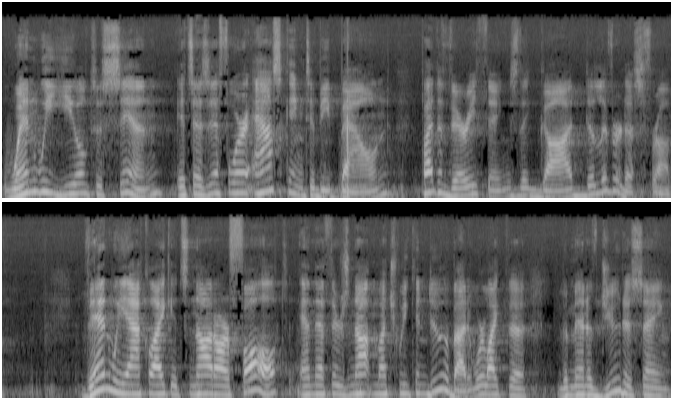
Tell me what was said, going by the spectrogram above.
When we yield to sin, it's as if we're asking to be bound by the very things that God delivered us from. Then we act like it's not our fault and that there's not much we can do about it. We're like the, the men of Judah saying,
